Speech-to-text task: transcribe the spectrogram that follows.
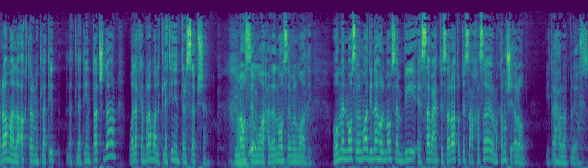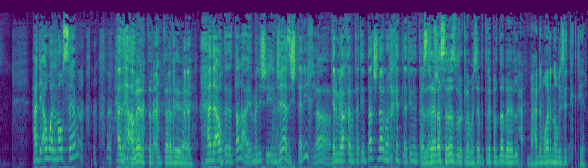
رمى لاكثر من 30 ل 30 touchdown ولكن رمى ل 30 interception بموسم واحد هذا الموسم الماضي. وهم الموسم الماضي نهوا الموسم بسبع انتصارات وتسع خسائر وما كانوش قراب يتأهلوا لل playoffs هذه أول موسم؟ هذا أول 30 30 هي هذا أو... طلع يعمل شيء إنجاز تاريخي. آه. ترمي أكثر من 30 touchdown ولكن 30 زي interception راسل ويسبروك لما جاب triple double بعد ما انه هو بزت كتير.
